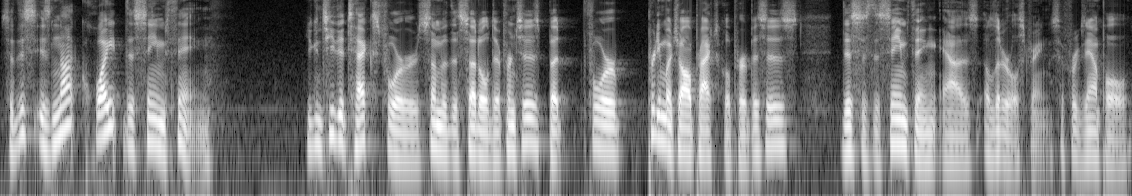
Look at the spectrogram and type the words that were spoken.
So this is not quite the same thing. You can see the text for some of the subtle differences, but for pretty much all practical purposes, this is the same thing as a literal string. So for example,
